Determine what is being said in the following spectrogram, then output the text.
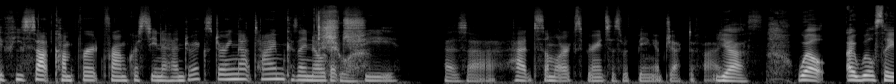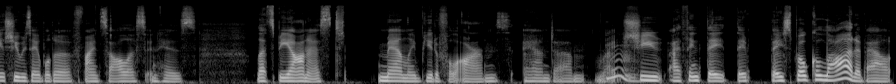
if he sought comfort from Christina Hendricks during that time? Because I know that Sure. she has uh, had similar experiences with being objectified. Yes. Well, I will say she was able to find solace in his, let's be honest, manly, beautiful arms. And um, right, Mm. she, I think they, they they spoke a lot about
